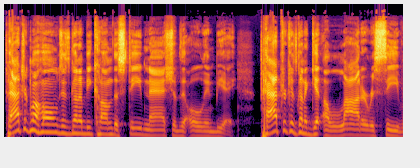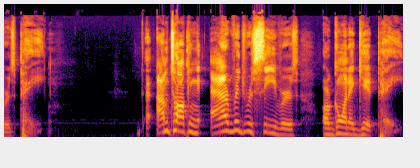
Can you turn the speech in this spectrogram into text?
Patrick Mahomes is going to become the Steve Nash of the old NBA. Patrick is going to get a lot of receivers paid. I'm talking average receivers are going to get paid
